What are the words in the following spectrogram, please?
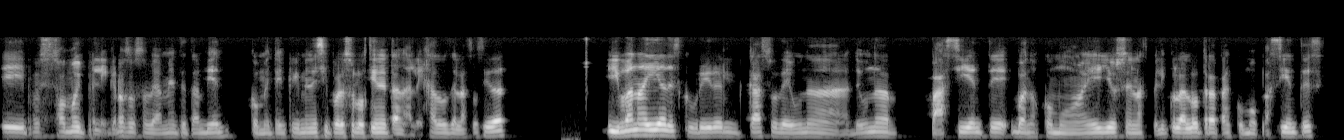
y pues son muy peligrosos obviamente también, cometen crímenes y por eso los tiene tan alejados de la sociedad. Y van ahí a descubrir el caso de una, de una paciente, bueno, como ellos en las películas lo tratan como pacientes,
